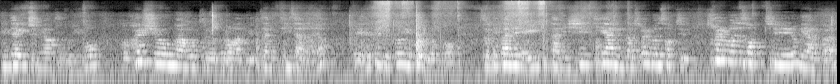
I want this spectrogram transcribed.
굉장히 중요한 부분이고 또 칼슘하고 들- 들어가는 게 비타민 D잖아요. 네, 햇빛을 뚫리고 이런 거. 그래서 비타민 A, 비타민 C, 티아민과 철분 섭취. 철분 섭취는 왜 할까요?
